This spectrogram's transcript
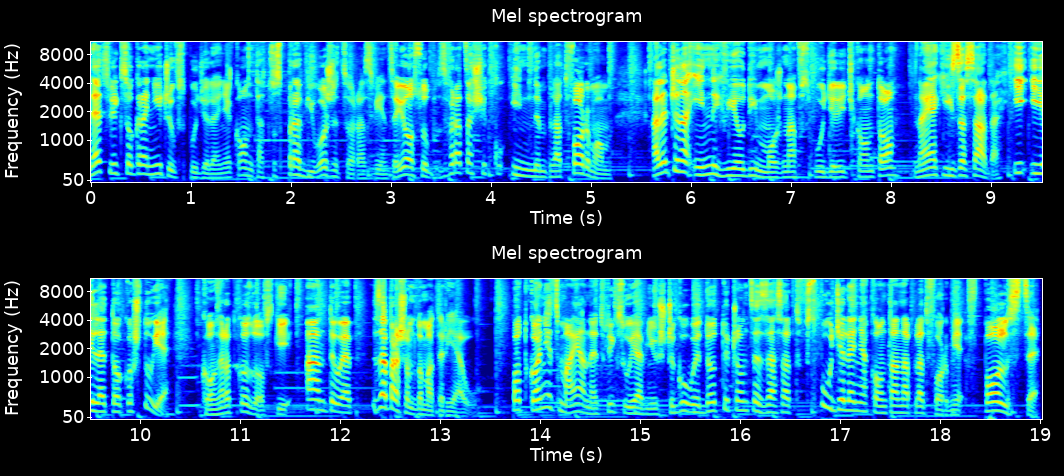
Netflix ograniczył współdzielenie konta, co sprawiło, że coraz więcej osób zwraca się ku innym platformom. Ale czy na innych VOD można współdzielić konto? Na jakich zasadach i ile to kosztuje? Konrad Kozłowski, Antyweb, zapraszam do materiału. Pod koniec maja Netflix ujawnił szczegóły dotyczące zasad współdzielenia konta na platformie w Polsce.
